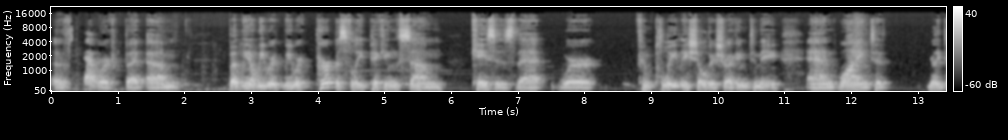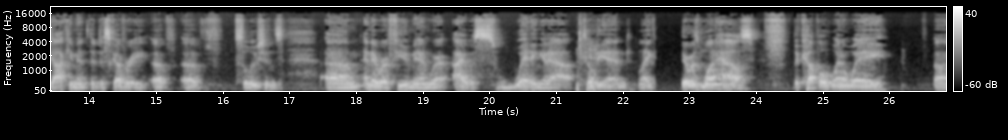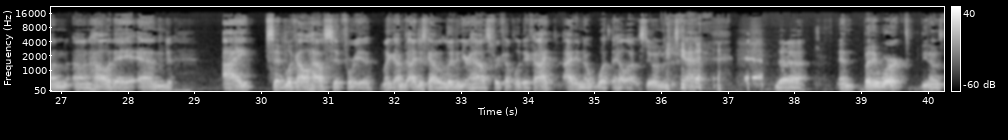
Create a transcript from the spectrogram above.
of cat work. But um, but you know, we were we were purposefully picking some cases that were completely shoulder shrugging to me and wanting to really document the discovery of of solutions. Um, and there were a few men where I was sweating it out till the end. Like there was one house, the couple went away on on holiday, and I said, "Look, I'll house sit for you. Like I'm, I just got to live in your house for a couple of days. I I didn't know what the hell I was doing with this cat, and uh, and but it worked. You know,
